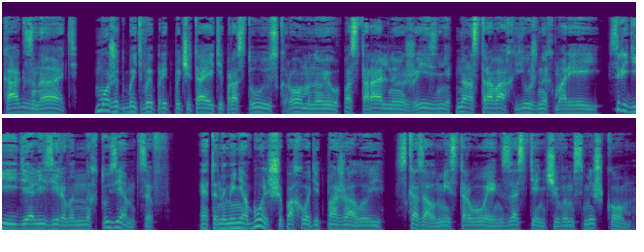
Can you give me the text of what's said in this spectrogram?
Как знать, может быть, вы предпочитаете простую, скромную, пасторальную жизнь на островах Южных морей, среди идеализированных туземцев. «Это на меня больше походит, пожалуй», — сказал мистер Уэйн с застенчивым смешком.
